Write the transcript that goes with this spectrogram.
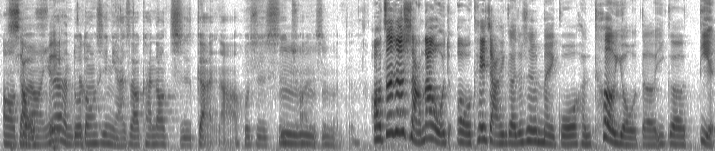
哦，对啊，因为很多东西你还是要看到质感啊，或是试穿什么的。哦，这就想到我，哦，我可以讲一个，就是美国很特有的一个店，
